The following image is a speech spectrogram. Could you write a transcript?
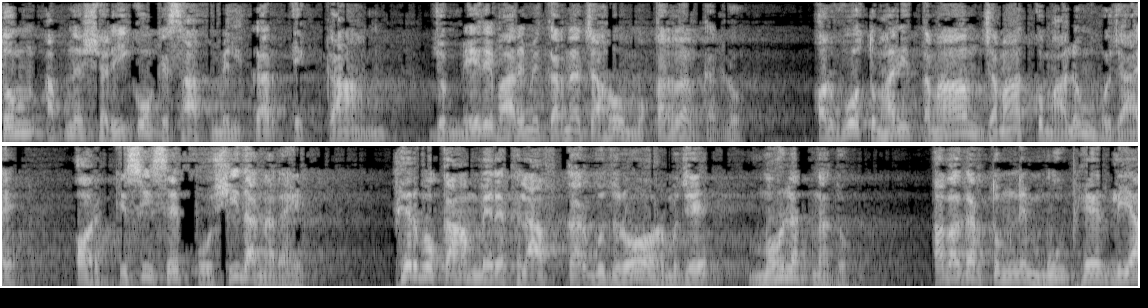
तुम अपने शरीकों के साथ मिलकर एक काम, जो मेरे बारे में करना चाहो मुकर्र कर लो। और वो तुम्हारी तमाम जमात को मालूम हो जाए और किसी से पोशीदा न रहे। फिर वो काम मेरे खिलाफ कर गुजरो और मुझे मोहलत न दो। अब अगर तुमने मुँह फेर लिया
